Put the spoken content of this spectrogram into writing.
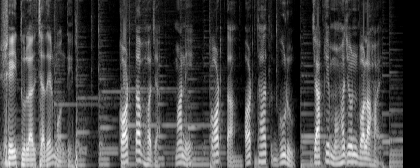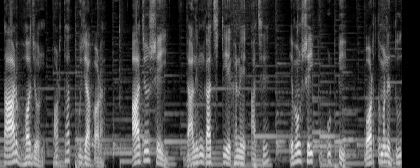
সেই দুলাল চাঁদের মন্দির। কর্তা ভজা মানে কর্তা অর্থাৎ গুরু, যাকে মহাজন বলা হয়। তার ভজন অর্থাৎ পূজা করা। আজও সেই ডালিম গাছটি এখানে আছে এবং সেই পুকুরটি বর্তমানে দুধ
